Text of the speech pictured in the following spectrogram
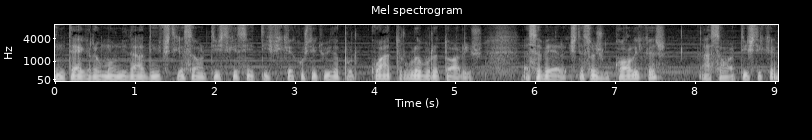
integra uma unidade de investigação artística e científica constituída por quatro laboratórios, a saber, estações bucólicas, ação artística,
